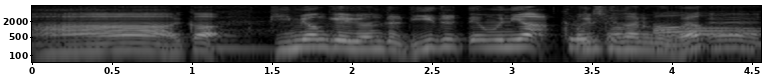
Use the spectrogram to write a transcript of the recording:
아, 그러니까 비명계 의원들 니들 때문이야. 뭐 그렇죠. 이렇게 가는 건가요? 네.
